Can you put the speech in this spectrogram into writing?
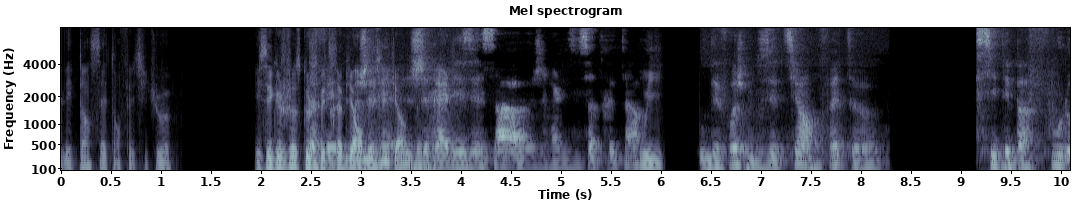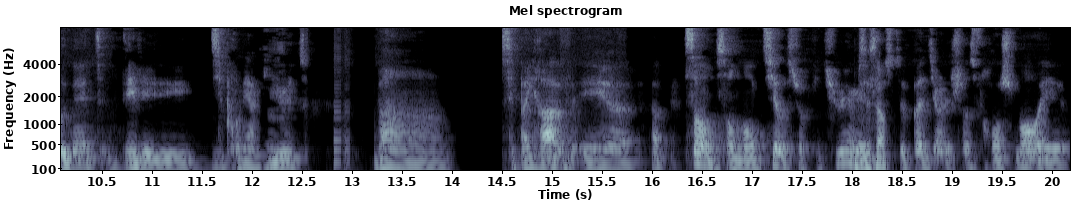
les pincettes, en fait, si tu veux. Et c'est quelque chose que je fais très bien en musique. Hein, J'ai mais- réalisé ça, réalisé ça très tard. Oui, des fois je me disais tiens en fait euh, si t'es pas full honnête dès les dix premières minutes ben c'est pas grave et euh, sans sans mentir sur qui tu es mais C'est ça. juste pas dire les choses franchement et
